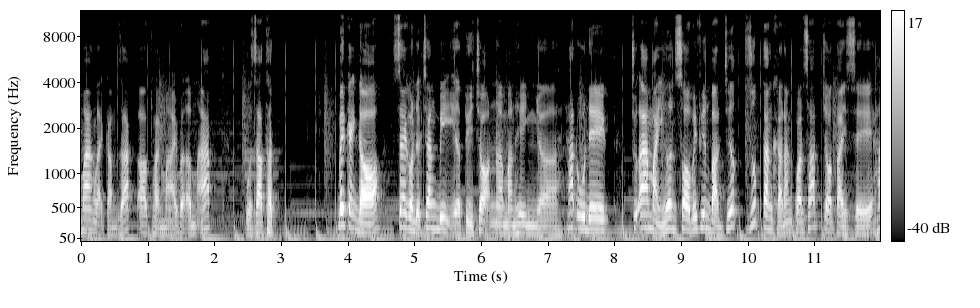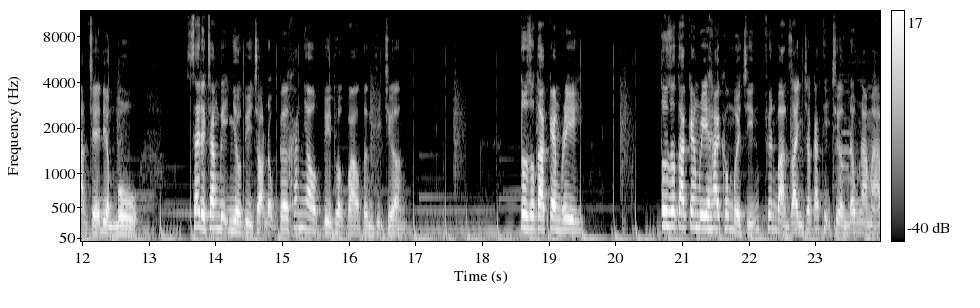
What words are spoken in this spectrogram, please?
mang lại cảm giác ờ, thoải mái và ấm áp của da thật. Bên cạnh đó, xe còn được trang bị ờ, tùy chọn màn hình HUD trụ A mảnh hơn so với phiên bản trước giúp tăng khả năng quan sát cho tài xế hạn chế điểm mù. Xe được trang bị nhiều tùy chọn động cơ khác nhau tùy thuộc vào từng thị trường. Toyota Camry Toyota Camry 2019 phiên bản dành cho các thị trường Đông Nam Á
